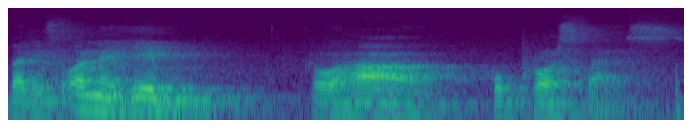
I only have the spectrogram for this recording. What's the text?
But it's only him or her who prospers.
